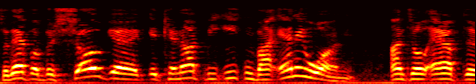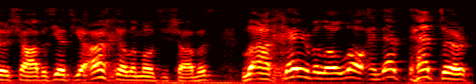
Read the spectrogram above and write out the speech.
So therefore, b'shogeg, it cannot be eaten by anyone until after Shabbos. Yet Ya'achel Lemoti Shabbos. And that heter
